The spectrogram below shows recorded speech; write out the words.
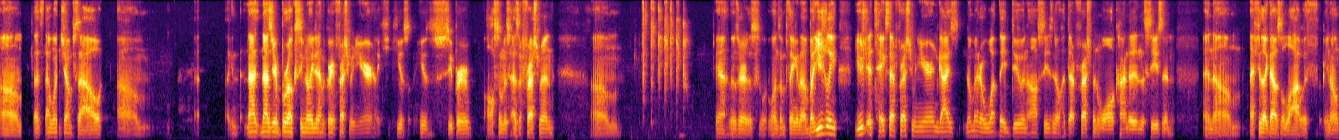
Um, that's that one jumps out. Um, like Nazir Brooks, even though he didn't have a great freshman year, like he was he was super awesome as, as a freshman. Um, yeah, those are the ones I'm thinking of. But usually, usually it takes that freshman year, and guys, no matter what they do in off season, they'll hit that freshman wall kind of in the season. And um, I feel like that was a lot with you know,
